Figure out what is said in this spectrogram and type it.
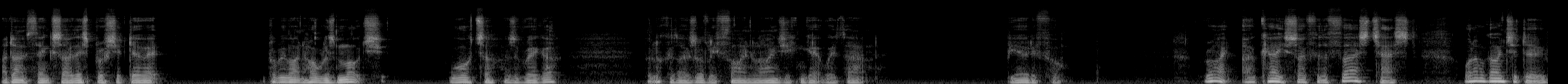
I don't think so. This brush should do it. Probably won't hold as much water as a rigger. But look at those lovely fine lines you can get with that. Beautiful. Right, okay, so for the first test, what I'm going to do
